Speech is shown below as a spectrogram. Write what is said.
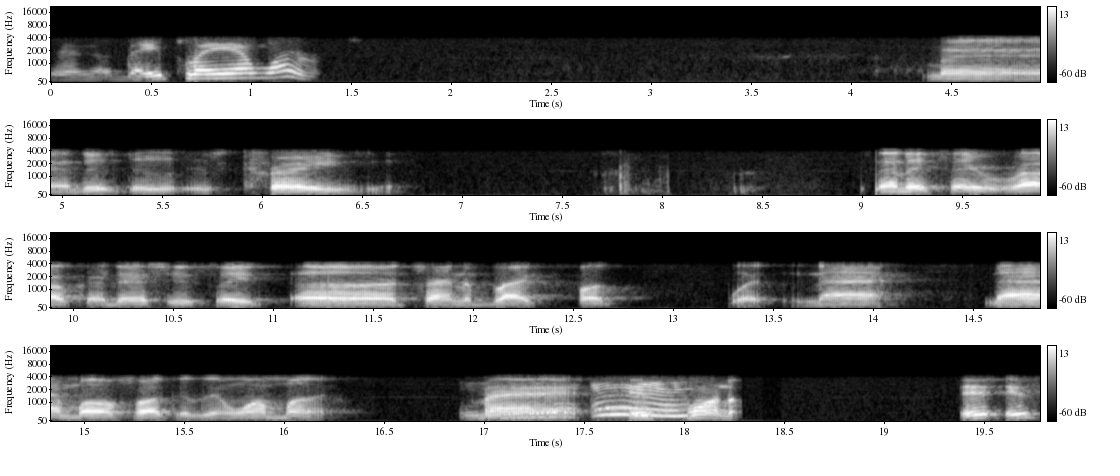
it, and they playing work. Man, this dude is crazy. Now they say Rob Kardashian say uh Chyna Blac fuck what nine nine motherfuckers in one month. Man, Mm-mm. it's porno. It, it's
